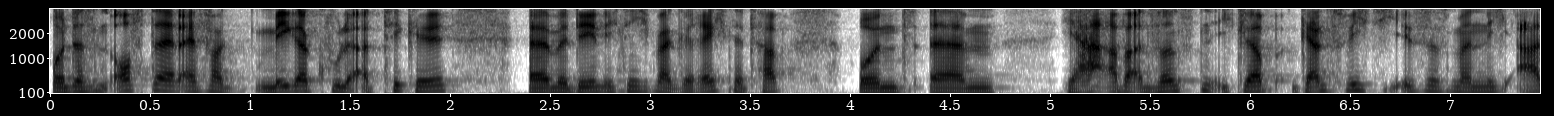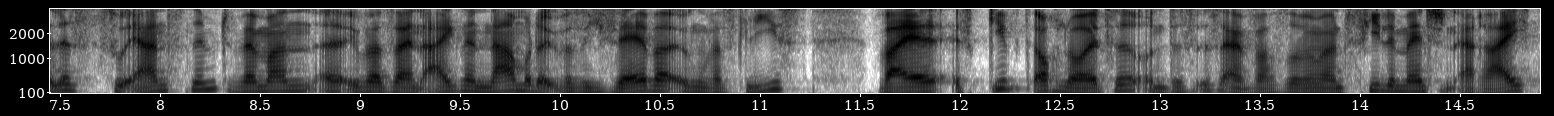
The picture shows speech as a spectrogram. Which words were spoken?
Und das sind oft halt einfach mega coole Artikel, äh, mit denen ich nicht mal gerechnet habe. Und ähm, ja, aber ansonsten, ich glaube, ganz wichtig ist, dass man nicht alles zu ernst nimmt, wenn man äh, über seinen eigenen Namen oder über sich selber irgendwas liest, weil es gibt auch Leute, und das ist einfach so, wenn man viele Menschen erreicht,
